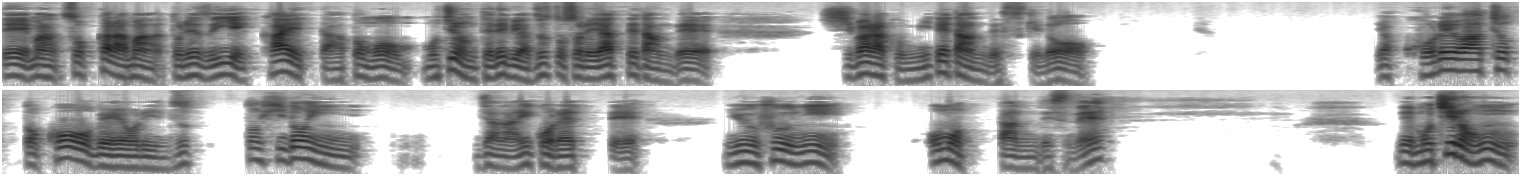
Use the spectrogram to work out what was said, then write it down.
て、まあ、そっからまあ、とりあえず家帰った後も、もちろんテレビはずっとそれやってたんで、しばらく見てたんですけど、いや、これはちょっと神戸よりずっとひどいんじゃない？これっていうふうに思ったんですね。で、もちろん、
